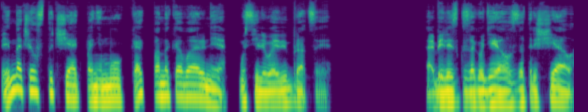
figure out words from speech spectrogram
и начал стучать по нему, как по наковальне, усиливая вибрации. Обелиск загудел, затрещал,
